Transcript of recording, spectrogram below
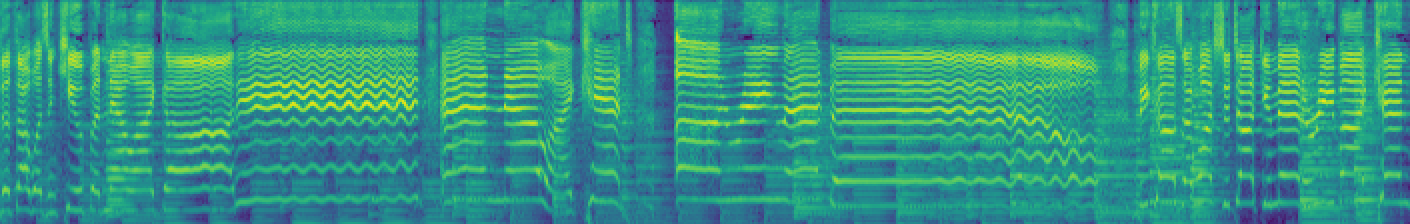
The thought wasn't cute, but now I got it, and now I can't unring that bell because I watched a documentary by Ken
